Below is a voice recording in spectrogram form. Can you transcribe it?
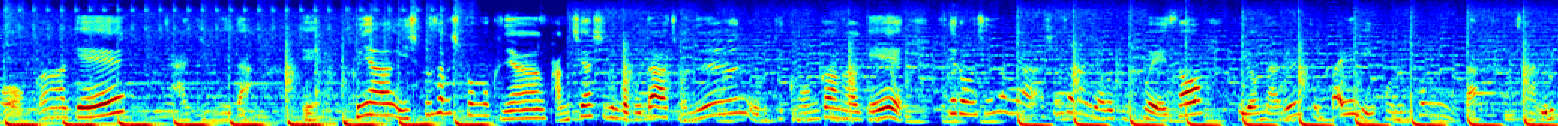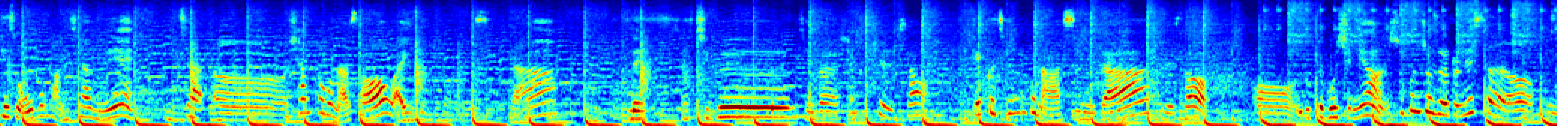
건강하게 잘 됩니다. 예, 그냥 20분, 30분은 그냥 방치하시는 것보다 저는 이렇게 건강하게 새로운 신선한, 신선한 약을 도포해서 그 연화를 좀 빨리 보는 편입니다. 자, 이렇게 해서 5분 방치한 후에 2차, 어, 샴푸하고 나서 와인딩 들어가겠습니다. 네, 자, 지금 제가 샴푸실에서 깨끗이 헹구고 나왔습니다. 그래서 어, 이렇게 보시면 수분 조절은 했어요. 네,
